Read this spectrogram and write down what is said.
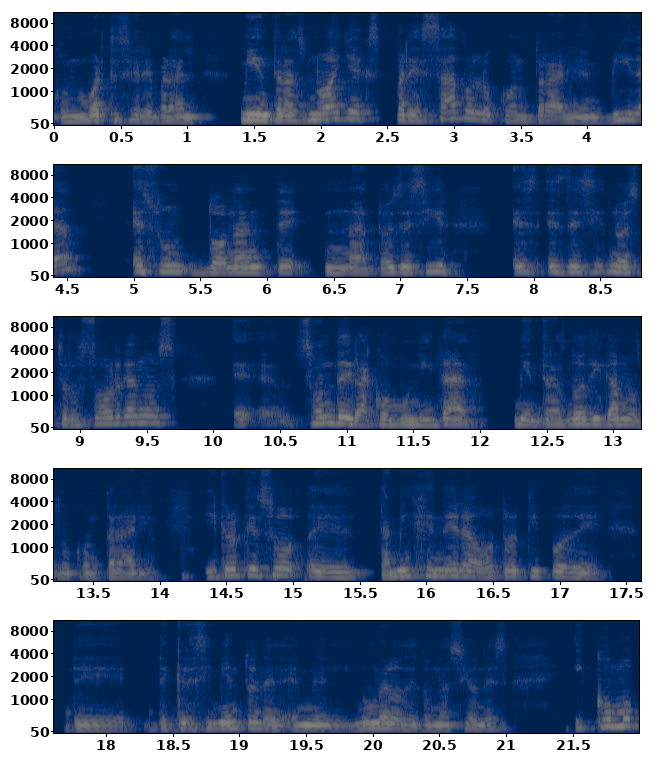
con muerte cerebral, mientras no haya expresado lo contrario en vida, es un donante nato. Es decir, es, es decir, nuestros órganos eh, son de la comunidad mientras no digamos lo contrario. Y creo que eso eh, también genera otro tipo de, de, de crecimiento en el, en el, número de donaciones. ¿Y cómo,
